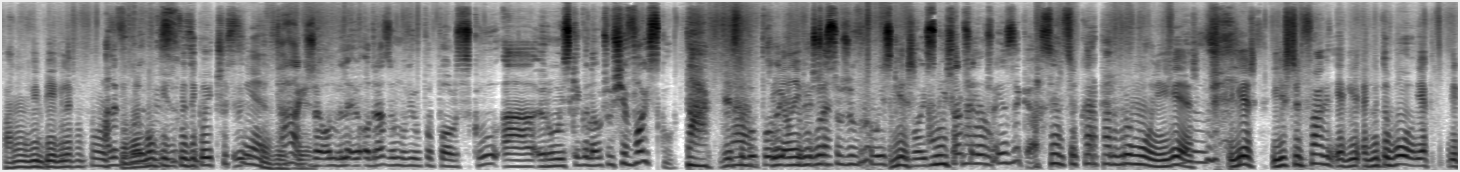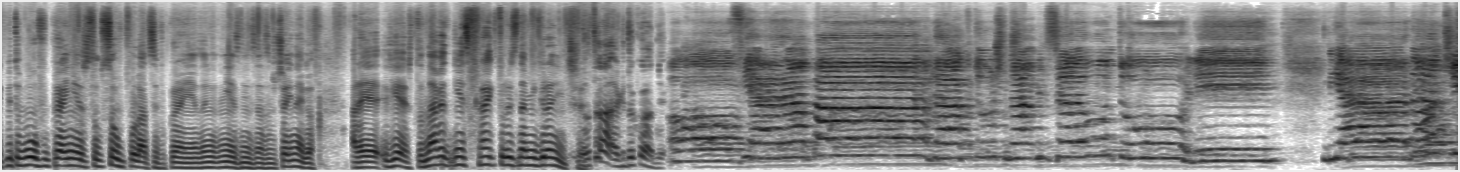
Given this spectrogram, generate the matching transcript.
pan mówi biegle po polsku, Ale w ale ogóle mówi, że to jest jego ojczysty język. Tak, że on od razu mówił po polsku, a rumuńskiego nauczył się w wojsku. Tak, Więc tak. to był Polak, I oni który jeszcze służył w rumuńskim wiesz, wojsku a i tam się nauczył języka. W sercu Karpat w Rumunii, wiesz. I wiesz, i jeszcze fakt, jak, jakby, to było, jak, jakby to było w Ukrainie, zresztą są Polacy w Ukrainie, to nie jest nic nadzwyczajnego, ale wiesz, to nawet nie jest kraj, który z nami graniczy. No tak, dokładnie. Ofiara Pana, któż nam zautuli, biada ci.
